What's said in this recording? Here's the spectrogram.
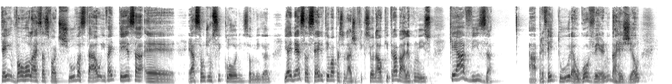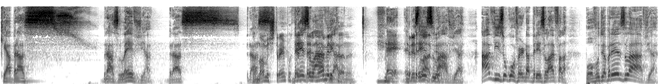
tem, vão rolar essas fortes chuvas tal, e vai ter essa. É, é a ação de um ciclone, se eu não me engano. E aí nessa série tem uma personagem ficcional que trabalha com isso, que avisa a prefeitura, o governo da região, que é a Bras... Braslévia. Bras... Bras... É nome estranho porque Breslávia. a série não é americana. É, é Breslávia. Breslávia. Avisa o governo da Breslávia e fala: povo de Breslávia,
